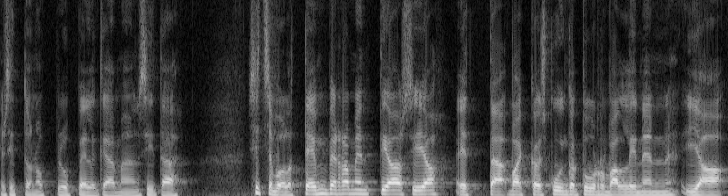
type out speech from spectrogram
ja sitten on oppinut pelkäämään sitä – sitten se voi olla temperamenttiasia, että vaikka olisi kuinka turvallinen ja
